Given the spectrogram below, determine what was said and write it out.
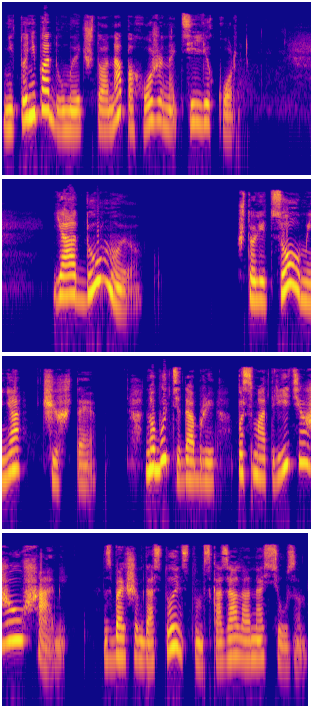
никто не подумает, что она похожа на Тилли Корт. «Я думаю, что лицо у меня чистое. Но будьте добры, посмотрите же ушами, — с большим достоинством сказала она Сюзан.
